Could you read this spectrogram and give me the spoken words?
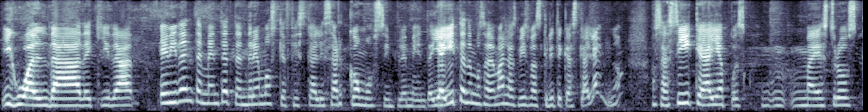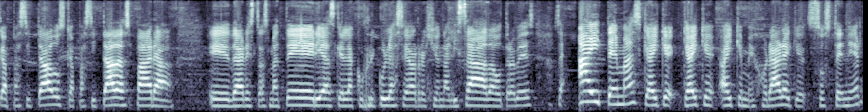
igualdad, equidad. Evidentemente tendremos que fiscalizar cómo se implementa. Y ahí tenemos además las mismas críticas que hay, ¿no? O sea, sí que haya pues maestros capacitados, capacitadas para eh, dar estas materias, que la currícula sea regionalizada otra vez. O sea, hay temas que hay que, que hay que, hay que mejorar, hay que sostener,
